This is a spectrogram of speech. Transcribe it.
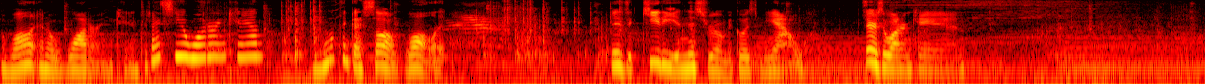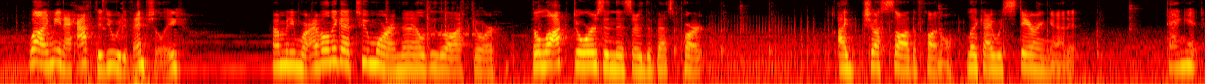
A wallet and a watering can. Did I see a watering can? I don't think I saw a wallet. There's a kitty in this room. It goes meow. There's a watering can. Well, I mean, I have to do it eventually. How many more? I've only got two more, and then I'll do the locked door. The locked doors in this are the best part. I just saw the funnel. Like, I was staring at it. Dang it.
